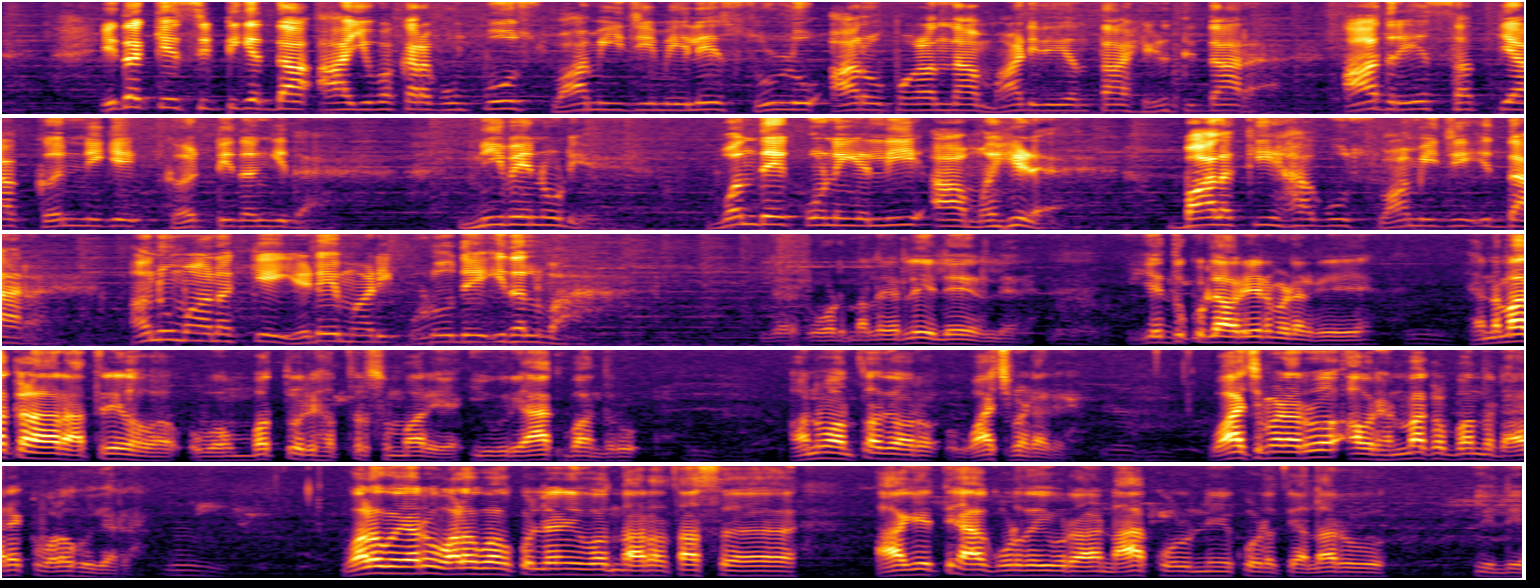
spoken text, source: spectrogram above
ಇದಕ್ಕೆ ಸಿಟ್ಟಿಗೆದ್ದ ಆ ಯುವಕರ ಗುಂಪು ಸ್ವಾಮೀಜಿ ಮೇಲೆ ಸುಳ್ಳು ಆರೋಪಗಳನ್ನ ಮಾಡಿದೆ ಅಂತ ಹೇಳ್ತಿದ್ದಾರೆ. ಆದರೆ ಸತ್ಯ ಕಣ್ಣಿಗೆ ಕಟ್ಟಿದಂಗಿದೆ. ನೀವೇ ನೋಡಿ, ಒಂದೇ ಕೋಣೆಯಲ್ಲಿ ಆ ಮಹಿಳೆ, ಬಾಲಕಿ ಹಾಗೂ ಸ್ವಾಮೀಜಿ ಇದ್ದಾರೆ. ಅನುಮಾನಕ್ಕೆ ಎಡೆ ಮಾಡಿ ಕೊಡೋದೇ ಇದಲ್ವಾ? ರೋಡ್ ಮೇಲೆ ಇರಲಿ, ಇಲ್ಲೇ ಇರಲಿ. ಎದ್ದು ಕೂಡಲೇ ಅವ್ರು ಏನು ಮಾಡ್ಯಾರ ರೀ ಹೆಣ್ಮಕ್ಳ ರಾತ್ರಿ ಒಂಬತ್ತುವರೆ ಹತ್ತರ ಸುಮಾರು ಇವ್ರು ಯಾಕೆ ಬಂದರು ಅನ್ನುವಂಥದ್ದು ಅವರು ವಾಚ್ ಮಾಡ್ಯಾರ ವಾಚ್ ಮಾಡ್ಯಾರು ಅವ್ರ ಹೆಣ್ಮಕ್ಳು ಬಂದು ಡೈರೆಕ್ಟ್ ಒಳಗೆ ಹೋಗ್ಯಾರ. ಒಳಗೆ ಹೋಗ್ಯಾರು ಒಳಗೆ ಹೋದ ಕೂಡಲೇ ಒಂದು ಅರ್ಧ ತಾಸು ಆಗೈತಿ ಆ ಕುಡ್ದು ಇವ್ರು ನಾ ಕೊಡು ನೀ ಕೊಡತ್ತೆ ಎಲ್ಲರೂ ಇಲ್ಲಿ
